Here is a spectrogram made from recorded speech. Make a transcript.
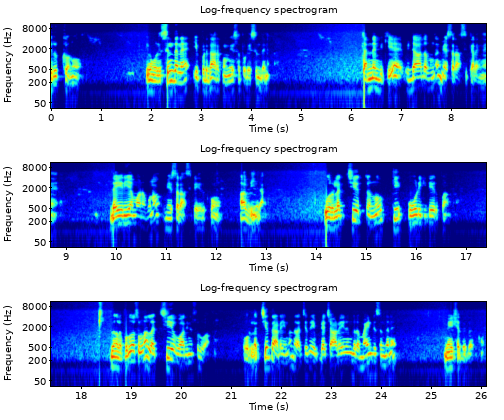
இருக்கணும். இவங்களுடைய சிந்தனை இப்படிதான் இருக்கும் மேசத்துடைய சிந்தனை. தன்னம்பிக்கையை விடாதவங்க மேசராசிக்காரங்க. தைரியமான குணம் மேசராசிட்டே இருக்கும் அப்படிங்கிறாங்க. ஒரு லட்சியத்தை நோக்கி ஓடிக்கிட்டே இருப்பாங்க. இவங்களை பொதுவாக சொல்லணும்னா லட்சியவாதின்னு சொல்லுவாங்க. ஒரு லட்சியத்தை அடையணும் அந்த லட்சியத்தை எப்படியாச்சும் அடையணுங்கிற மைண்டு சிந்தனை மேஷத்துல இருக்கும்.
